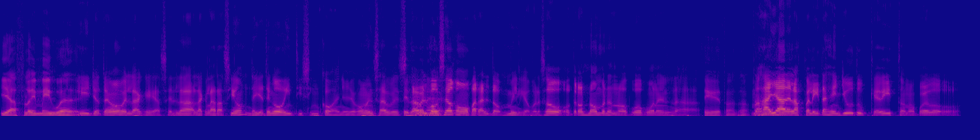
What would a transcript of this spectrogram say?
y a Floyd Mayweather. Y yo tengo, ¿verdad?, que hacer la, la aclaración de yo tengo 25 años. Yo comencé a ver, Sí, a ver boxeo como para el 2000, que por eso otros nombres no los puedo poner en la... Sí, to- to- Más to- allá de las pelitas en YouTube que he visto, no puedo...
